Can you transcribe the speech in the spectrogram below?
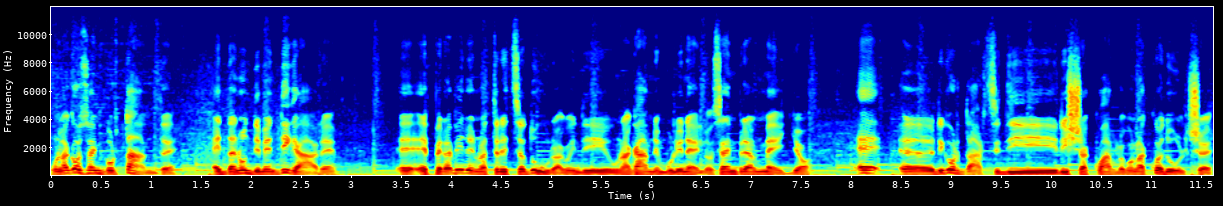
Una cosa importante è da non dimenticare è per avere un'attrezzatura quindi una canna e un mulinello sempre al meglio è eh, ricordarsi di risciacquarlo con acqua dolce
